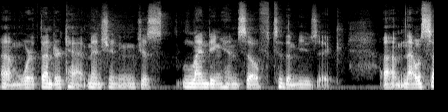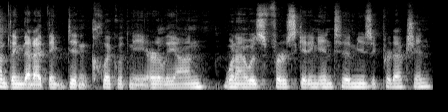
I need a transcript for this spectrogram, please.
um, where Thundercat mentioning just lending himself to the music um, that was something that I think didn't click with me early on when I was first getting into music production.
